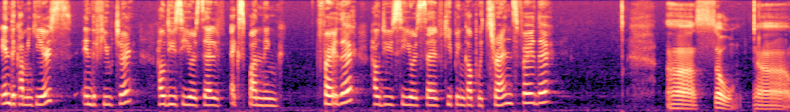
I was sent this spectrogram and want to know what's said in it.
in the coming years, in the future? How do you see yourself expanding further? How do you see yourself keeping up with trends further? Uh, so, uh,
